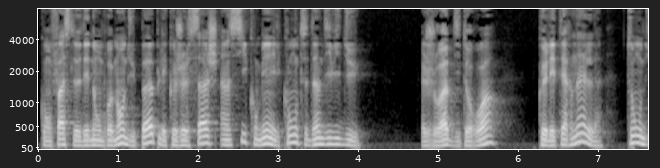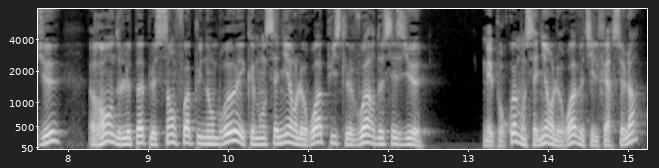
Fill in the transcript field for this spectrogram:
qu'on fasse le dénombrement du peuple et que je sache ainsi combien il compte d'individus. Joab dit au roi, Que l'Éternel, ton Dieu, rende le peuple cent fois plus nombreux et que mon seigneur le roi puisse le voir de ses yeux. Mais pourquoi mon seigneur le roi veut-il faire cela?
